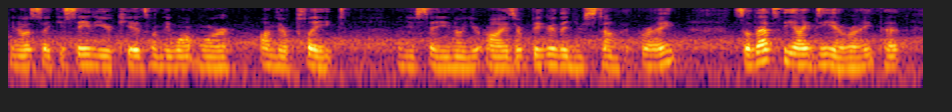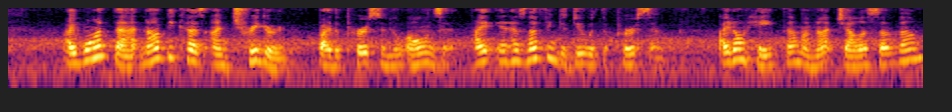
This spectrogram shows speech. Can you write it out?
You know, it's like you say to your kids when they want more on their plate, and you say, you know, your eyes are bigger than your stomach, right? So that's the idea, right? That I want that not because I'm triggered by the person who owns it. I, it has nothing to do with the person. I don't hate them. I'm not jealous of them.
